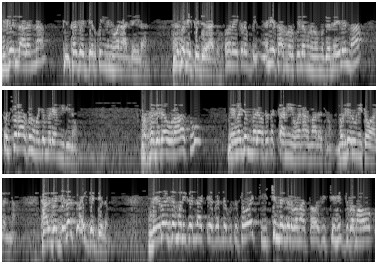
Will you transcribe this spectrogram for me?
ሊገል አለና ግን ተገደልኩኝ ምን ይሆናል ይላል። ነገን ይገደላለሁ ኦሬ ይቅርብኝ እኔ ታስመርኩኝ ለምን ነው የምገለው ይልና እሱ ራሱ ነው መጀመሪያ የሚዲ ነው መፈገዳው ራሱ የመጀመሪያው ተጠቃሚ ይሆናል ማለት ነው። መግደሉን ይተዋልና። ካልገደለ እሱ አይገደልም። ሌሎች ደግሞ ሊገላቸው የፈለጉት ሰዎች ይችን ነገር በማስታወስ ይችን ህግ በማወቁ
